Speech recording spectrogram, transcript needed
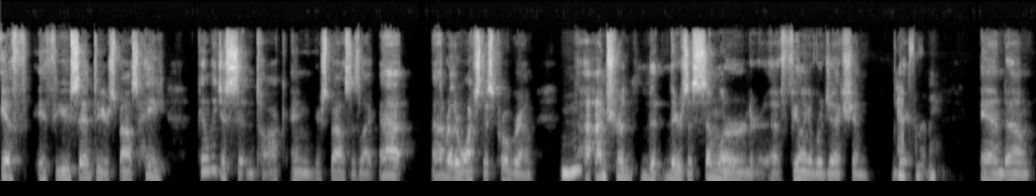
if if you said to your spouse, "Hey, can we just sit and talk?" and your spouse is like, "Ah, I'd rather watch this program," Mhm. I, I'm sure that there's a similar uh, feeling of rejection there. Absolutely. And um,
